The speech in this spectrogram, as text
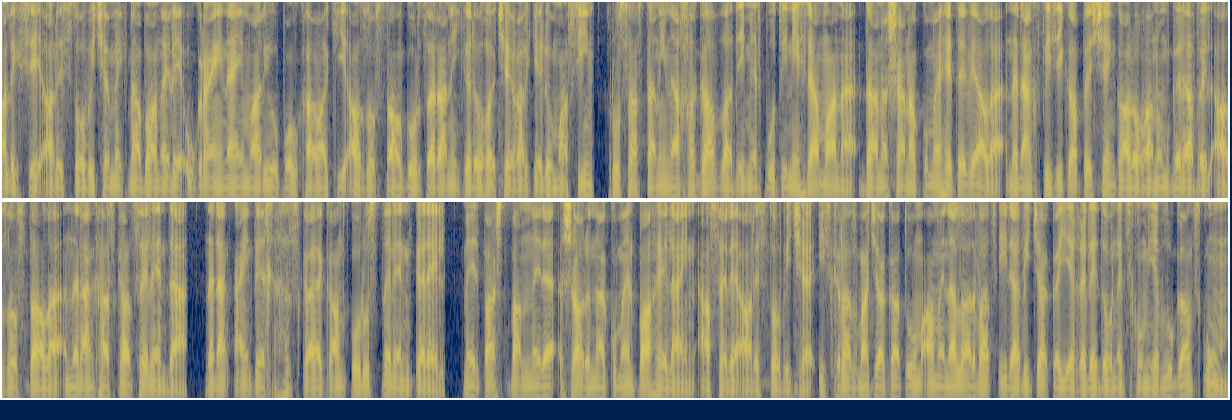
Ալեքսեյ Արեստովիչը մեկնաբանել է Ուկրաինայի Մարիուպոլ քաղաքի Ազովստալ գործարանի գրոհը չեղարկելու մասին Ռուսաստանի նախագահ Վլադիմիր Պուտինի հրամանը։ Դա նշանակում է հետևյալը. նրանք ֆիզիկապես չեն կարողանում գրավել Ազովստալը, նրանք հասկացել են դա։ Նրանք այնտեղ հսկայական կորուստներ են կրել։ Մեր պաշտպանները շարունակում են պահել այն, ասել է Արեստովիչը, իսկ ռազմաճակատում ամենալարված իրավիճակը եղել է Դոնեցկում եւ Լուգանսկում։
